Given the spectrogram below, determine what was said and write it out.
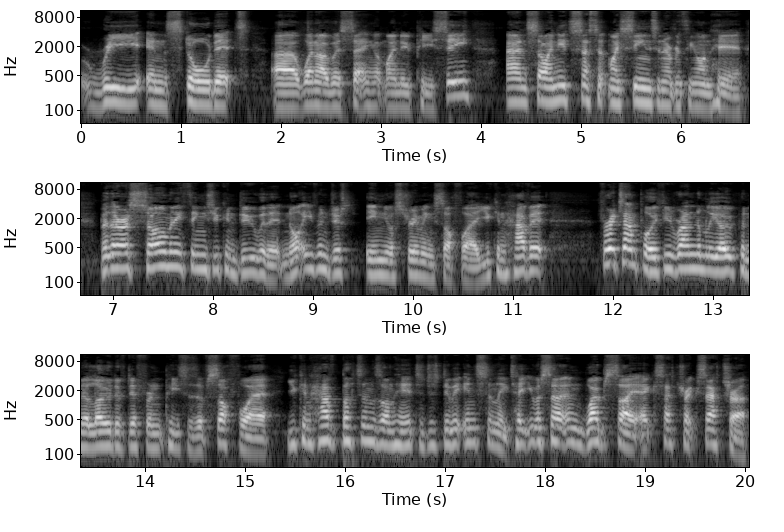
reinstalled it uh, when I was setting up my new PC and so I need to set up my scenes and everything on here. But there are so many things you can do with it, not even just in your streaming software. You can have it, for example, if you randomly open a load of different pieces of software, you can have buttons on here to just do it instantly, take you a certain website, etc., etc.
